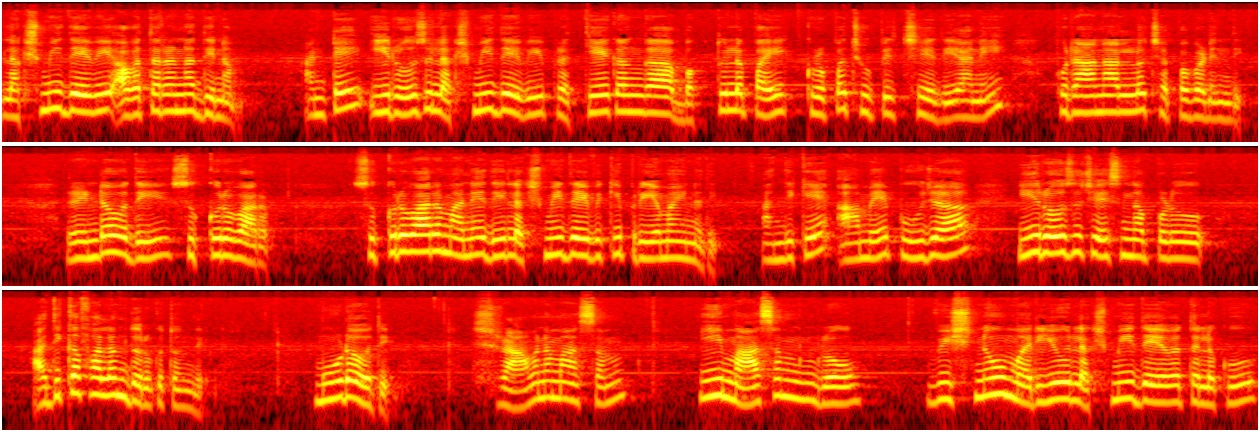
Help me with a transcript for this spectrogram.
లక్ష్మీదేవి అవతరణ దినం. అంటే ఈరోజు లక్ష్మీదేవి ప్రత్యేకంగా భక్తులపై కృప చూపించేది అని పురాణాల్లో చెప్పబడింది. రెండవది శుక్రవారం. శుక్రవారం అనేది లక్ష్మీదేవికి ప్రియమైనది. అందుకే ఆమె పూజ ఈరోజు చేసినప్పుడు అధిక ఫలం దొరుకుతుంది. మూడవది శ్రావణ మాసం. ఈ మాసంలో విష్ణు మరియు లక్ష్మీ దేవతలకు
